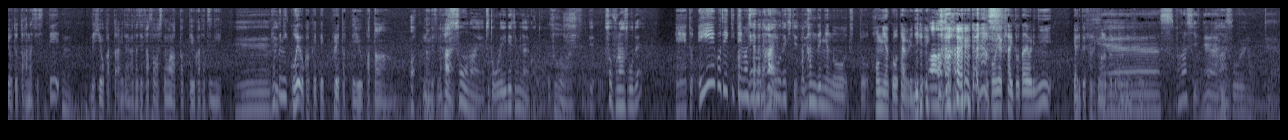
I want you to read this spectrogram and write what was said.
旨をちょっと話してうん。ぜひよかったらみたいな形で誘わせてもらったっていう形に。逆に声をかけてくれたっていうパターンあなんですね。はい。そうなんや。ちょっと俺入れてみないかと。そうなんですえそうフランス語で？えーと英語で来てましたかね。あはい。英語で来てね、まあ、完全にあのちょっと翻訳を頼りに。あ 翻訳サイトを頼りにやり取りさせてもらったって感じなんですけど。素晴らしいね、はい。そういうのって。うん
